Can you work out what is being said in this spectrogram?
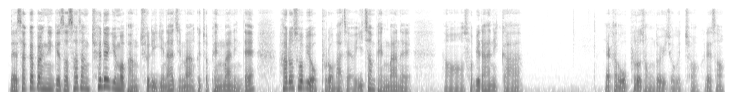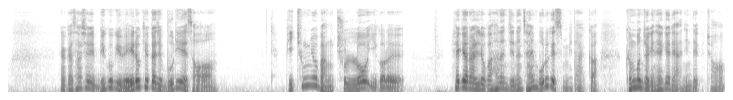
네, 사카빵님께서 사상 최대 규모 방출이긴 하지만 그쵸 100만인데 하루 소비 5% 맞아요. 2,100만을 어, 소비를 하니까 약간 5% 정도이죠, 그쵸? 그래서 그러니까 사실 미국이 왜 이렇게까지 무리해서 비축류 방출로 이거를 해결하려고 하는지는 잘 모르겠습니다. 그러니까 근본적인 해결이 아닌데 그죠?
